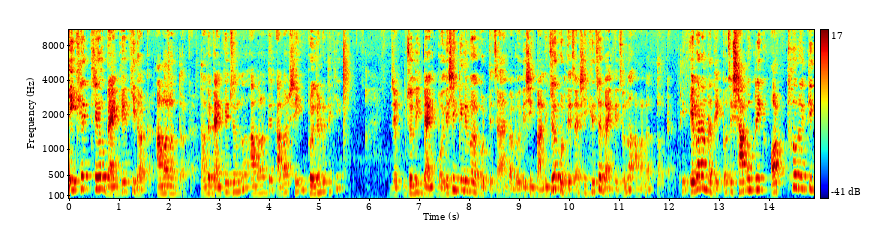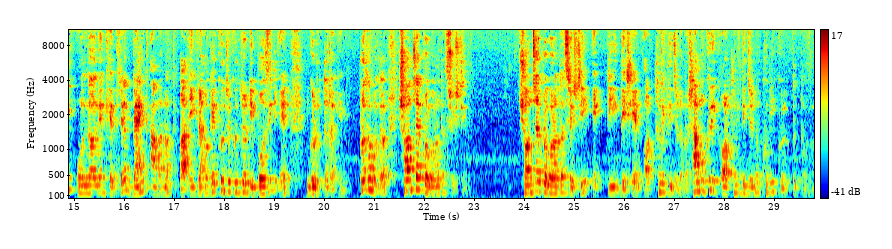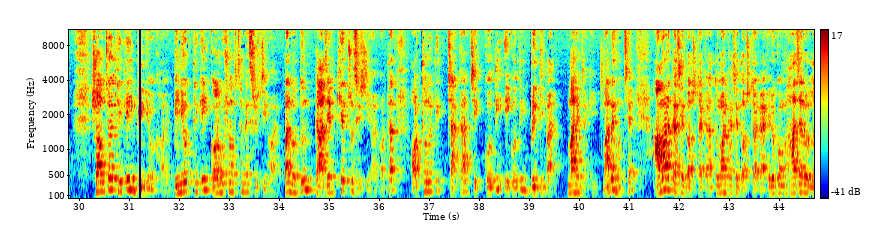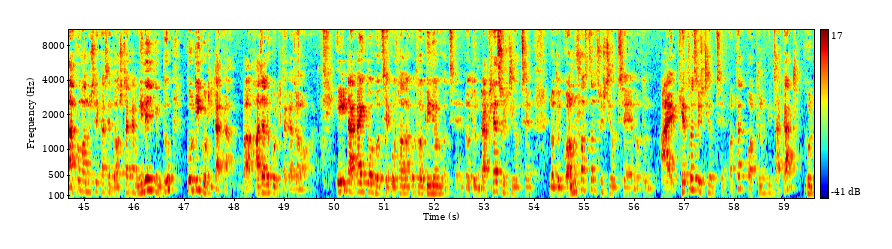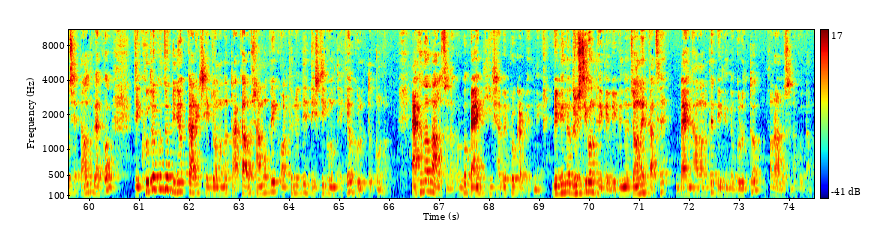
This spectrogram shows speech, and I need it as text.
এই ক্ষেত্রেও ব্যাংকের কি দরকার? আমানত দরকার। তাহলে ব্যাংকের জন্য আমানতের আবার সেই প্রয়োজনীয় থেকে যে যদি ব্যাংক বৈদেশিক বিনিময় করতে চায় বা বৈদেশিক বাণিজ্য করতে চায় সেক্ষেত্রে ব্যাংকের জন্য আমানত দরকার। এবার আমরা দেখব যে সামগ্রিক অর্থনৈতিক উন্নয়নের ক্ষেত্রে ব্যাংক আমানত বা এই গ্রাহকের ক্ষুদ্র ক্ষুদ্র ডিপোজিট এর গুরুত্বটা কি? প্রথমত, সঞ্চয় প্রবণতা সৃষ্টি। সঞ্চয় প্রবণতা সৃষ্টি একটি দেশের অর্থনীতির জন্য বা সামগ্রিক অর্থনীতির জন্য খুবই গুরুত্বপূর্ণ। সঞ্চয় থেকেই বিনিয়োগ হয়, বিনিয়োগ থেকেই কর্মসংস্থানের সৃষ্টি হয় বা নতুন কাজের ক্ষেত্র সৃষ্টি হয়, অর্থাৎ অর্থনৈতিক চাকার যে গতি, এই গতি বৃদ্ধি পায়। মানেটা কি? মানে হচ্ছে, আমার কাছে দশ টাকা, তোমার কাছে দশ টাকা, এরকম হাজারো, লাখো মানুষের কাছে দশ টাকা মিলেই কিন্তু কোটি কোটি টাকা বা হাজারো কোটি টাকা জমা হয়। এই টাকাই তো হচ্ছে কোথাও না কোথাও বিনিয়োগ হচ্ছে, নতুন ব্যবসায় সৃষ্টি হচ্ছে, নতুন কর্মসংস্থান সৃষ্টি হচ্ছে, নতুন আয়ের ক্ষেত্র সৃষ্টি হচ্ছে, অর্থাৎ অর্থনীতির চাকা ঘুরছে। তাহলে দেখো যে ক্ষুদ্র ক্ষুদ্র বিনিয়োগকারীর সেই জমানো টাকাও সামগ্রিক অর্থনীতির দৃষ্টিকোণ থেকেও গুরুত্বপূর্ণ। এখন আমরা আলোচনা করব ব্যাংক হিসাবের প্রকারভেদ নিয়ে। বিভিন্ন দৃষ্টিকোণ থেকে বিভিন্ন জনের কাছে ব্যাংক আমানতের বিভিন্ন গুরুত্ব আমরা আলোচনা করলাম।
